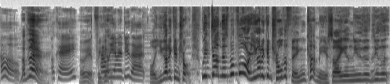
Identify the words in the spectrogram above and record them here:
Oh. Up there. Okay. Oh yeah, if How are we gonna do that? Well, you gotta control. We've done this before. You gotta control the thing and cut me so I can do the do the.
